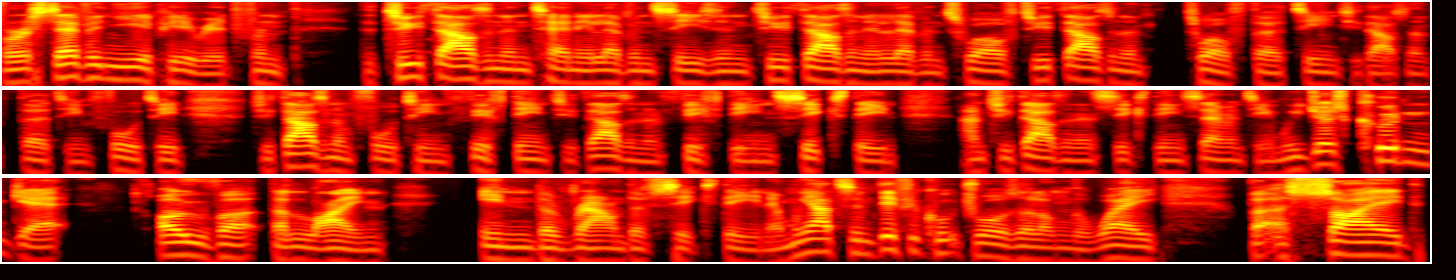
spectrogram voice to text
for a seven year period from the 2010 11 season, 2011 12, 2012 13, 2013 14, 2014 15, 2015 16, and 2016 17, we just couldn't get over the line in the round of 16. And we had some difficult draws along the way. But aside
